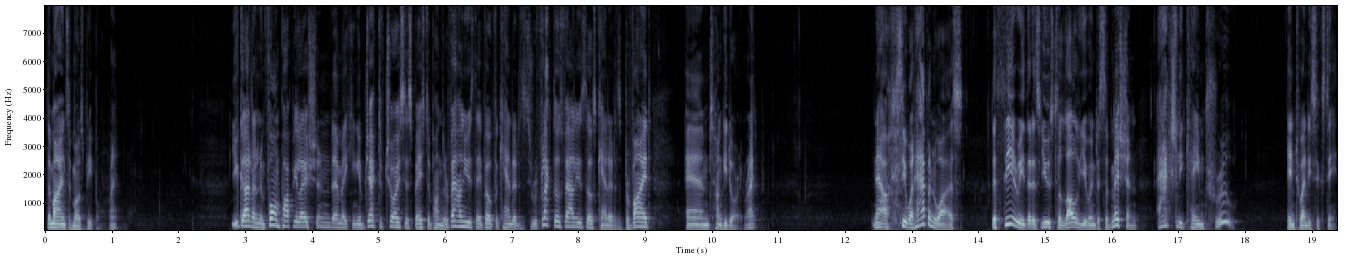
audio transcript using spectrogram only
the minds of most people, right? You got an informed population, they're making objective choices based upon their values, they vote for candidates to reflect those values, those candidates provide, and hunky dory, right? Now, see, what happened was the theory that is used to lull you into submission actually came true in 2016.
